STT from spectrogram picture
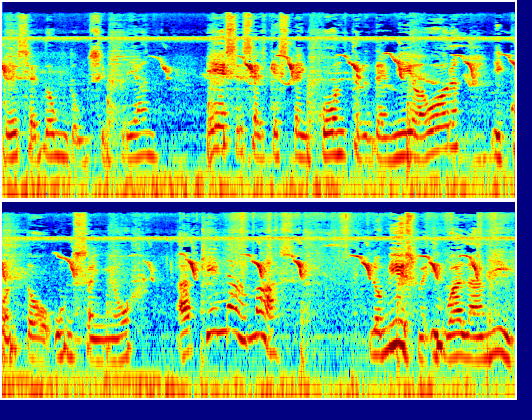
ese don, don Cipriano. Ese es el que está en contra de mí ahora y contó un señor. Aquí nada más. Lo mismo, igual a mí.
